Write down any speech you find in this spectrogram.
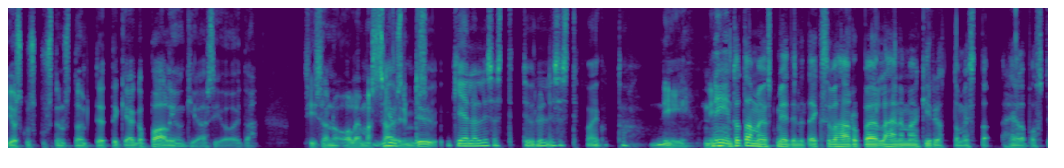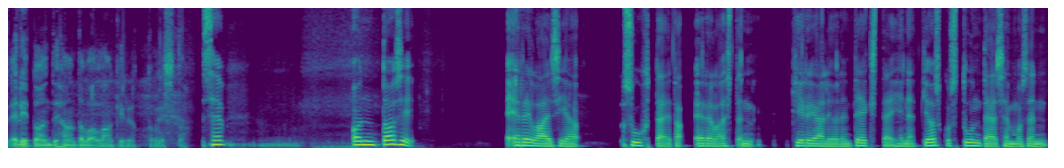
joskus kustannustoimittajat tekee aika paljonkin asioita – Siis on olemassa just esimerkiksi... Ty- kielellisesti, tyylillisesti vaikuttaa. Niin, niin. niin, tota mä just mietin, että eikö se vähän rupea lähenemään kirjoittamista helposti. Editointihan on tavallaan kirjoittamista. Se on tosi erilaisia suhteita erilaisten kirjailijoiden teksteihin, että joskus tuntee semmoisen,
